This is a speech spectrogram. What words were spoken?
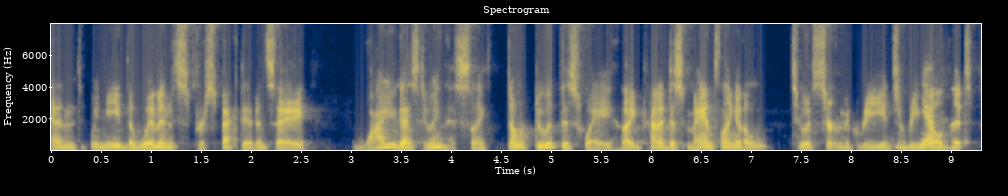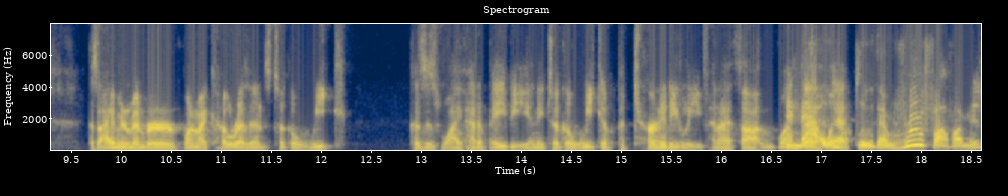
And we need the women's perspective and say, why are you guys doing this? Like, don't do it this way. Like, kind of dismantling it a, to a certain degree and to Yeah. rebuild it. Because I even remember one of my co residents took a week because his wife had a baby and he took a week of paternity leave. And I thought, what and that would heck? blew the roof off, I'm 'Cause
